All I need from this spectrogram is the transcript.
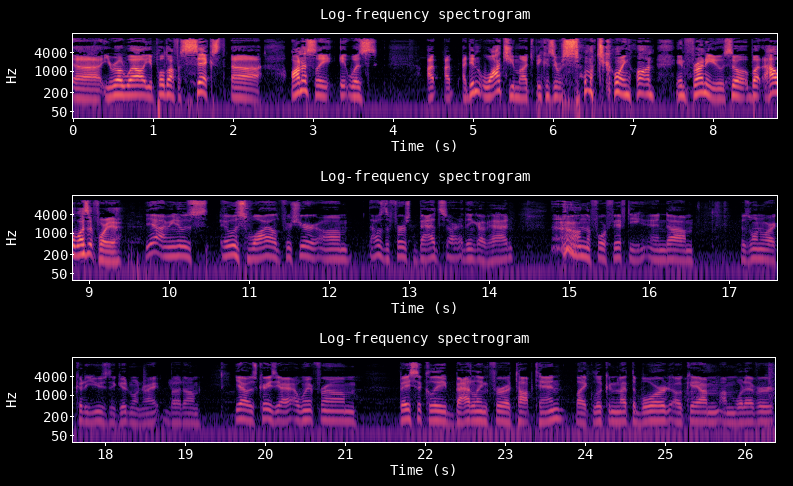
uh, you rode well. You pulled off a sixth. Uh, honestly, it was. I, I, I didn't watch you much because there was so much going on in front of you. So, but how was it for you? Yeah, I mean it was it was wild for sure. Um, that was the first bad start I think I've had on the 450, and um, it was one where I could have used a good one, right? But um, yeah, it was crazy. I, I went from basically battling for a top 10, like looking at the board. Okay, I'm I'm whatever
